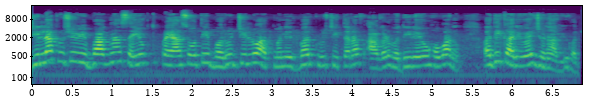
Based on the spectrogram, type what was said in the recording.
જિલ્લા કૃષિ વિભાગના સંયુક્ત પ્રયાસોથી ભરૂચ જિલ્લો આત્મનિર્ભર કૃષિ તરફ આગળ વધી રહ્યો હોવાનું અધિકારીઓએ જણાવ્યું હતું.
